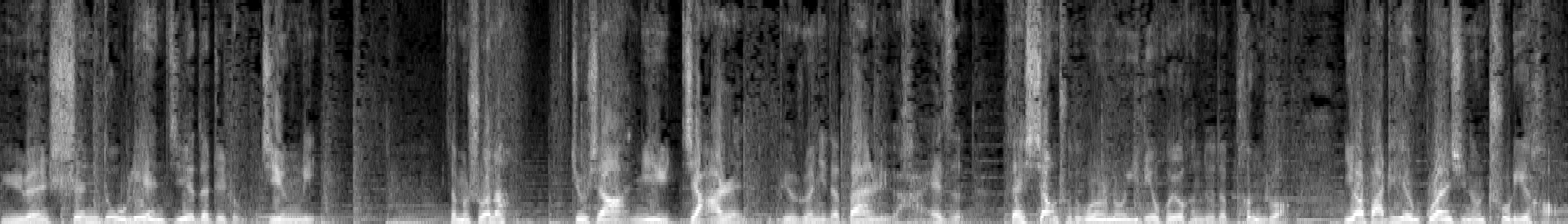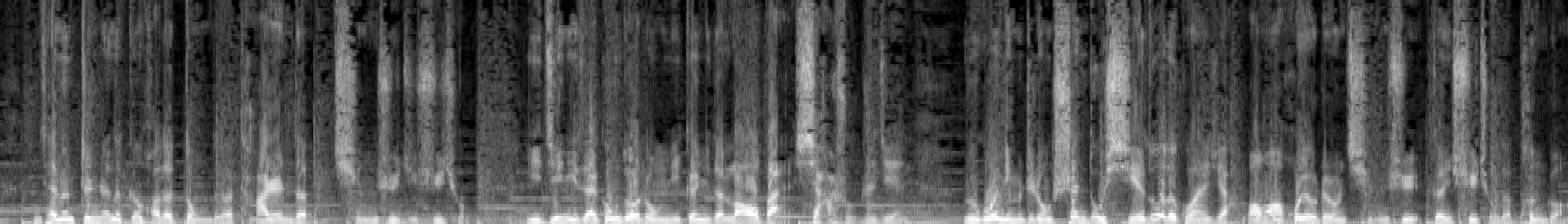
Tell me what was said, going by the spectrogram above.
与人深度链接的这种经历。怎么说呢？就像啊，你与家人，比如说你的伴侣、孩子，在相处的过程中，一定会有很多的碰撞。你要把这些关系能处理好，你才能真正的更好的懂得他人的情绪及需求，以及你在工作中，你跟你的老板、下属之间。如果你们这种深度协作的关系啊，往往会有这种情绪跟需求的碰撞，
